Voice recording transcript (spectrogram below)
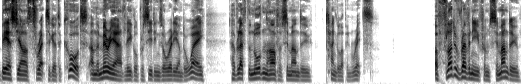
BSGR's threat to go to court and the myriad legal proceedings already underway have left the northern half of Simandou tangled up in writs. A flood of revenue from Simandou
